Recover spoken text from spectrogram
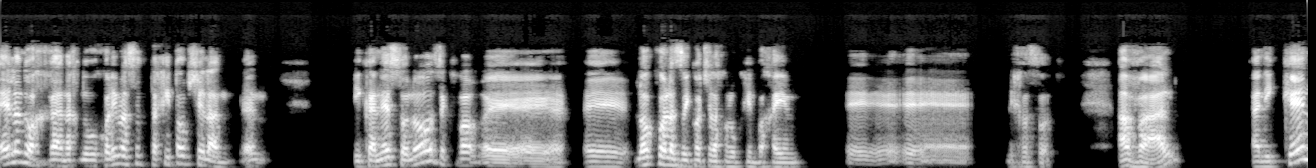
אין לנו אחרי, אנחנו יכולים לעשות את הכי טוב שלנו, כן? ייכנס או לא, זה כבר אה, אה, לא כל הזריקות שאנחנו לוקחים בחיים נכנסות. אבל אני כן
